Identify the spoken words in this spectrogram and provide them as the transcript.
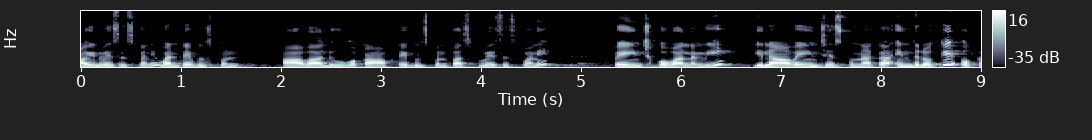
ఆయిల్ వేసేసుకొని వన్ టేబుల్ స్పూన్ ఆవాలు ఒక హాఫ్ టేబుల్ స్పూన్ పసుపు వేసేసుకొని వేయించుకోవాలండి. ఇలా వేయించేసుకున్నాక ఇందులోకి ఒక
